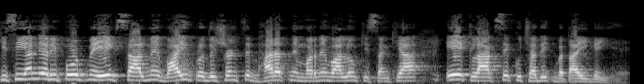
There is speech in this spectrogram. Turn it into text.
किसी अन्य रिपोर्ट में एक साल में वायु प्रदूषण से भारत में मरने वालों की संख्या एक लाख से कुछ अधिक बताई गई है।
